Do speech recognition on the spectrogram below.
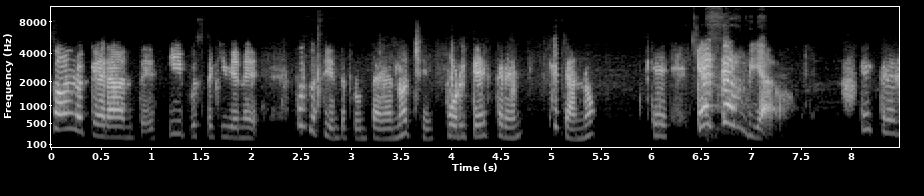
son lo que era antes y pues aquí viene pues la siguiente pregunta de la noche ¿por qué creen que ya no? ¿qué, qué ha cambiado? ¿qué creen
